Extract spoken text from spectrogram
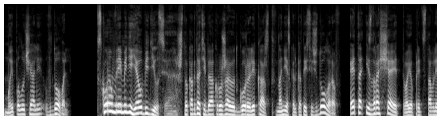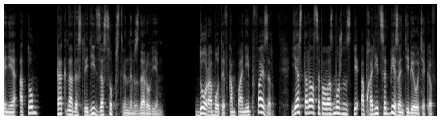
мы получали вдоволь. В скором времени я убедился, что когда тебя окружают горы лекарств на несколько тысяч долларов, это извращает твое представление о том, как надо следить за собственным здоровьем. До работы в компании Pfizer я старался по возможности обходиться без антибиотиков,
